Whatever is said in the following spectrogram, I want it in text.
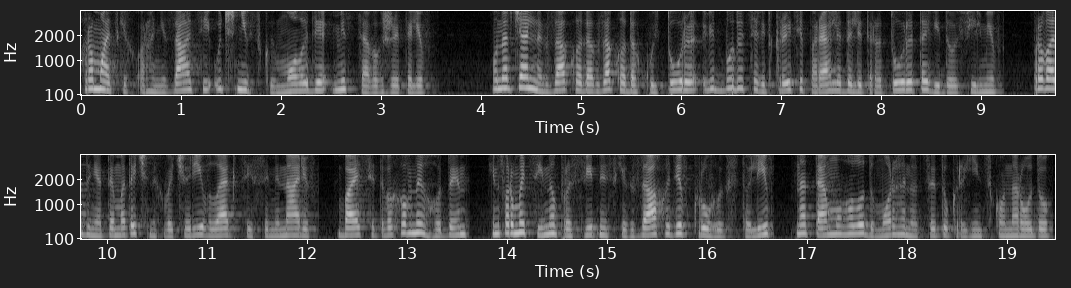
громадських організацій, учнівської молоді, місцевих жителів. У навчальних закладах, закладах культури відбудуться відкриті перегляди літератури та відеофільмів, проведення тематичних вечорів, лекцій, семінарів, бесід, виховних годин, інформаційно-просвітницьких заходів, круглих столів на тему голодомор геноцид українського народу.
